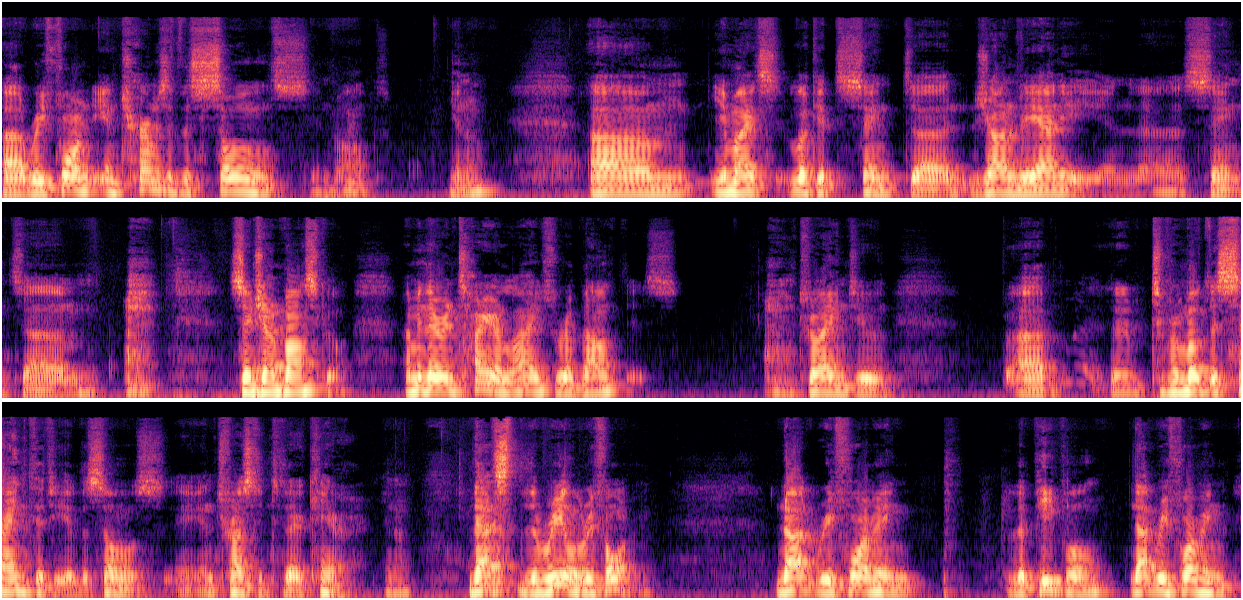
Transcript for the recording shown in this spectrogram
uh, reformed in terms of the souls involved. You know, um, you might look at Saint uh, John Vianney and uh, Saint um, St. John Bosco. I mean, their entire lives were about this, trying to uh, to promote the sanctity of the souls entrusted to their care. You know, that's the real reform, not reforming the people, not reforming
